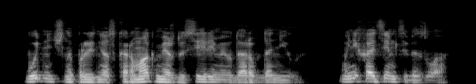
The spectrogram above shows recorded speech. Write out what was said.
– буднично произнес Кармак между сериями ударов Данилы. «Мы не хотим тебе зла.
